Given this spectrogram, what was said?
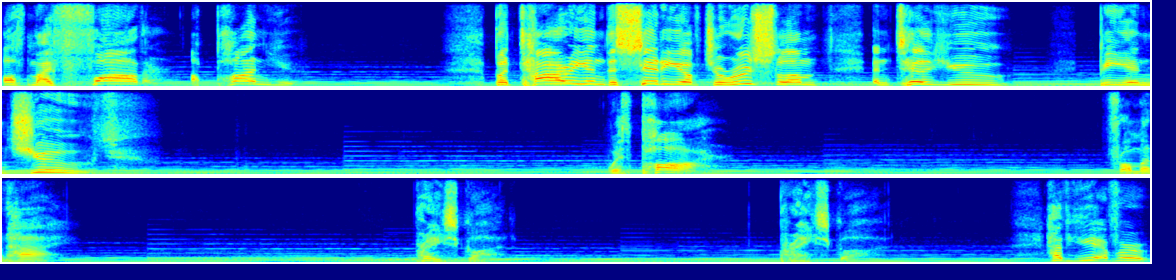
of my Father upon you. But tarry in the city of Jerusalem until you be endued with power from on high. Praise God. Praise God. Have you ever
